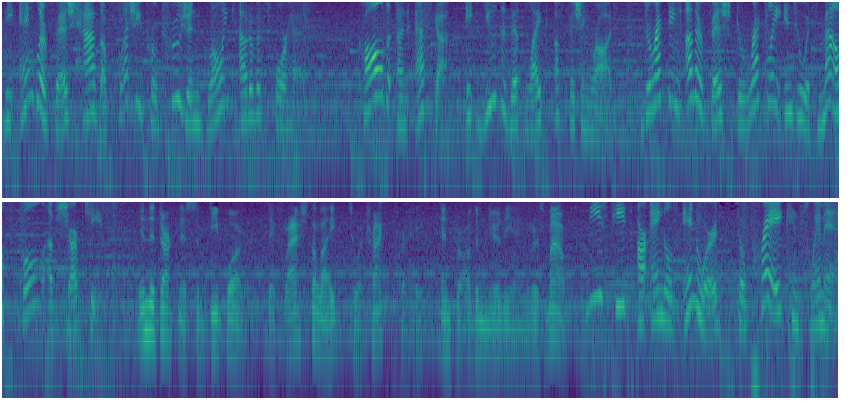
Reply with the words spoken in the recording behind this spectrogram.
the anglerfish has a fleshy protrusion growing out of its forehead. Called an esca, it uses it like a fishing rod, directing other fish directly into its mouth full of sharp teeth. In the darkness of deep water, they flash the light to attract prey and draw them near the angler's mouth. These teeth are angled inwards so prey can swim in,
